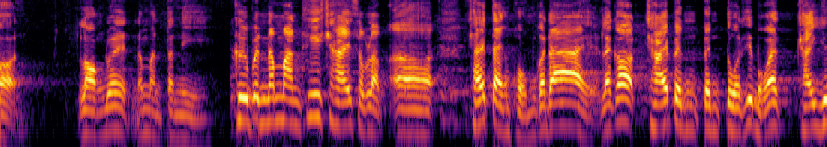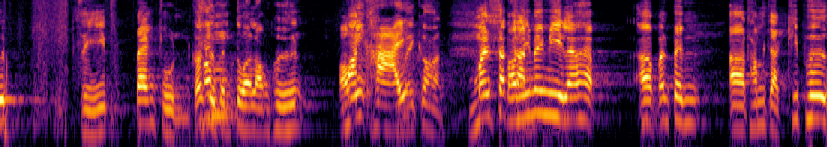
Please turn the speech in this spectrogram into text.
ก่อน รองด้วยน้ำมันตะนี คือเป็นน้ำมันที่ใช้สำหรับเอ่อใช้แต่งผมก็ได้ แล้วก็ใช้เป็นเป็นตัวที่บอกว่าใช้ยึดสีแป้งฝุ่นก็คือเป็นตัวรองพื้นๆอ๋อมีขาย ไว้ก่อน มันสตอนกัดนี้ไม่มีแล้วครับเออมันเป็นเอ่อทำจากขี้ผึ้ง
